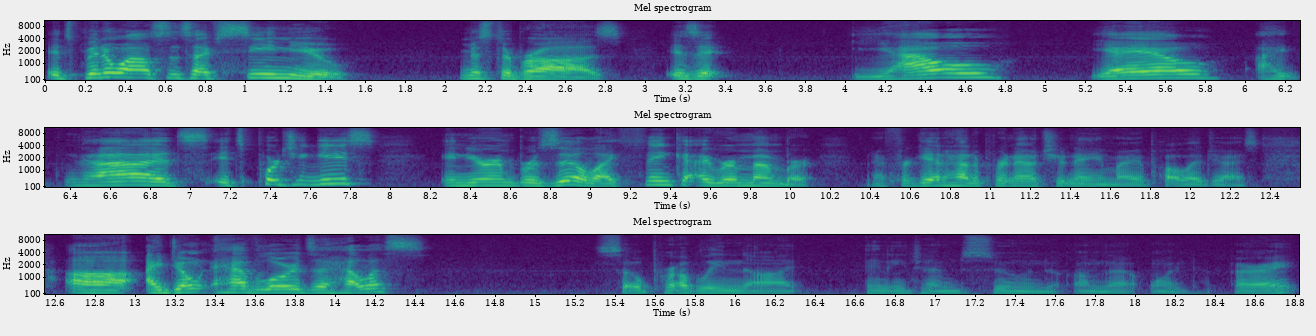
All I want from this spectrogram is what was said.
it's been a while since I've seen you, Mr. Braz. Is it Yao? Yao? I, ah, it's, it's Portuguese and you're in Brazil. I think I remember. And I forget how to pronounce your name. I apologize. Uh, I don't have Lords of Hellas, so probably not anytime soon on that one. All right?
